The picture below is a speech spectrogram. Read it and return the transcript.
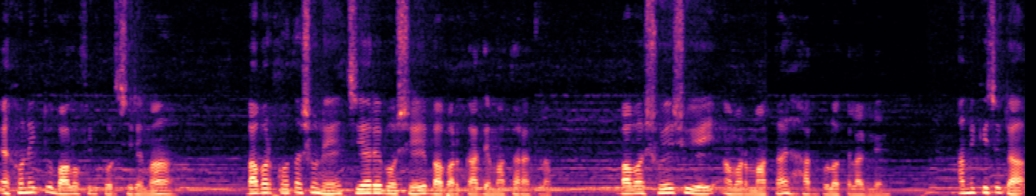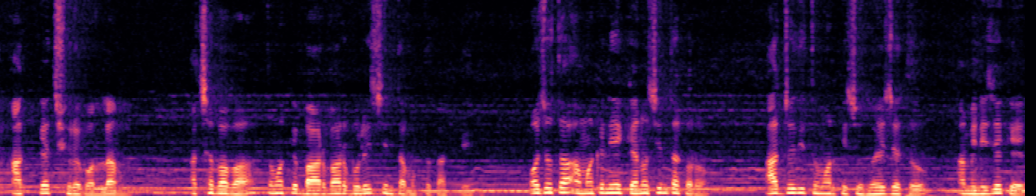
এখন একটু ভালো ফিল করছি রে মা। বাবার কথা শুনে চেয়ারে বসে বাবার কাঁধে মাথা রাখলাম। বাবা শুয়ে শুয়েই আমার মাথায় হাত বোলাতে লাগলেন। আমি কিছুটা আঁকেত সুরে বললাম আচ্ছা বাবা, তোমাকে বারবার বলি চিন্তামুক্ত থাকতে। অযথা আমাকে নিয়ে কেন চিন্তা করো? আজ যদি তোমার কিছু হয়ে যেত, আমি নিজেকে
